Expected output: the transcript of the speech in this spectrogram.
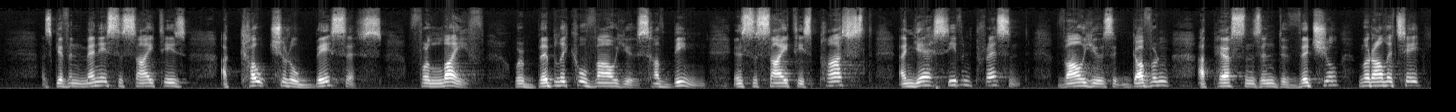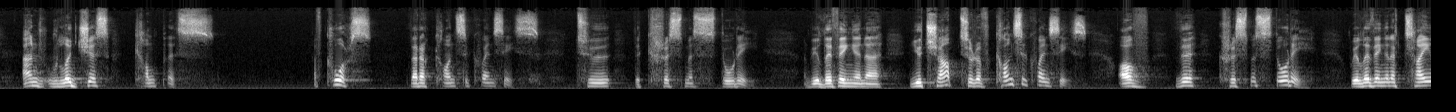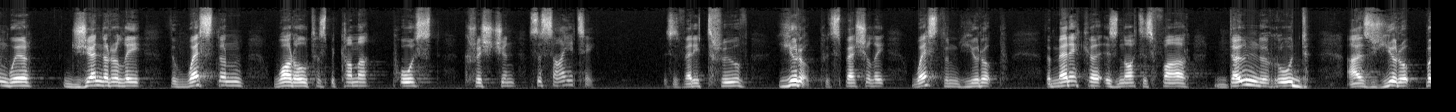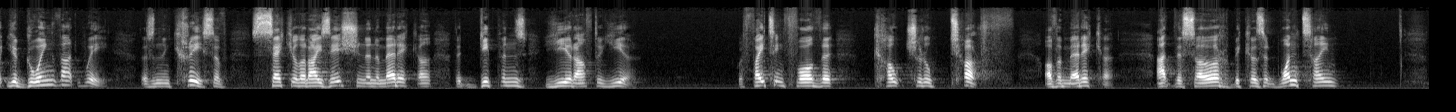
has given many societies a cultural basis for life where biblical values have been in societies past and, yes, even present. Values that govern a person's individual morality and religious compass. Of course, there are consequences to the Christmas story. And we're living in a new chapter of consequences of the Christmas story. We're living in a time where generally the Western world has become a post Christian society. This is very true of Europe, especially Western Europe. America is not as far down the road as Europe, but you're going that way. There's an increase of secularization in America that deepens year after year. We're fighting for the cultural turf of America at this hour because at one time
